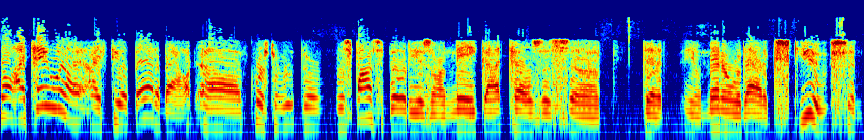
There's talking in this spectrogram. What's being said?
Well, I tell you what I, I feel bad about. Uh, of course, the, the responsibility is on me. God tells us uh, that you know men are without excuse, and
